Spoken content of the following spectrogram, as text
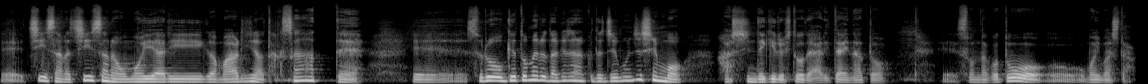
えー、小さな小さな思いやりが周りにはたくさんあって、えー、それを受け止めるだけじゃなくて自分自身も発信できる人でありたいなと、そんなことを思いました。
